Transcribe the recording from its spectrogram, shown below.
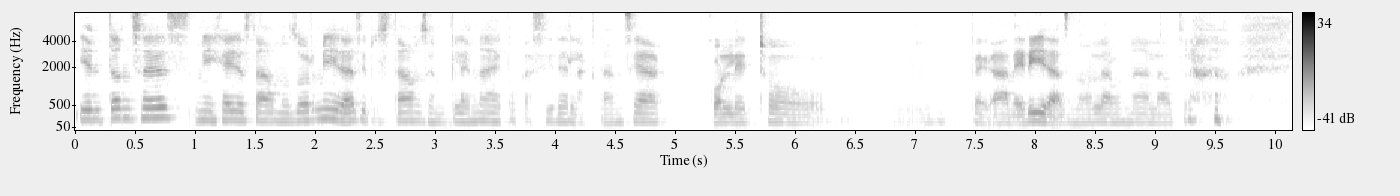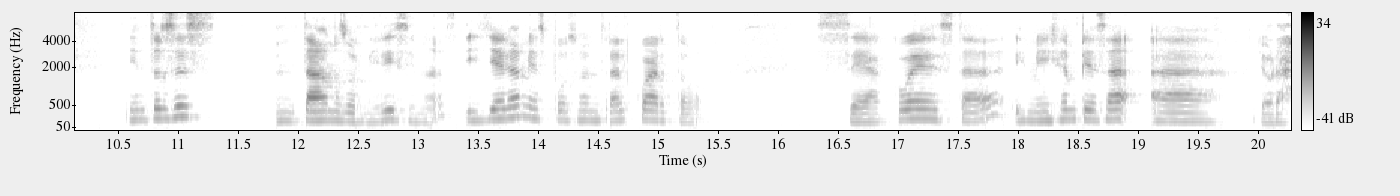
Y entonces mi hija y yo estábamos dormidas y pues estábamos en plena época así de lactancia, colecho, pegaderidas, ¿no? La una a la otra. Y entonces estábamos dormidísimas y llega mi esposo, entra al cuarto se acuesta y mi hija empieza a llorar,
